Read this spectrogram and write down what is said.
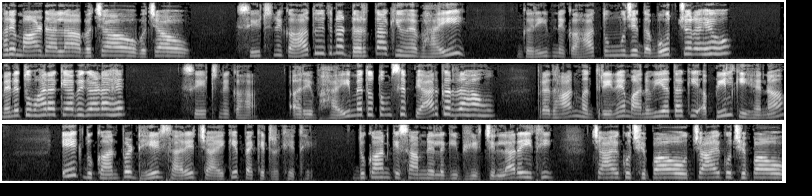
ارے مار ڈالا، بچاؤ بچاؤ۔ سیٹھ نے کہا، تو اتنا ڈرتا کیوں ہے بھائی؟ غریب نے کہا، تم مجھے دبوچ چو رہے ہو۔ میں نے تمہارا کیا بگاڑا ہے؟ سیٹھ نے کہا، ارے بھائی، میں تو تم سے پیار کر رہا ہوں۔ پردھان منتری نے مانویتا کی اپیل کی ہے نا۔ ایک دکان پر ڈھیر سارے چائے کے پیکٹ رکھے تھے۔ دکان کے سامنے لگی بھیڑ چلا رہی تھی۔ چائے کو چھپاؤ، چائے کو چھپاؤ۔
